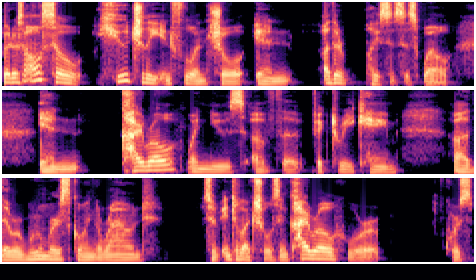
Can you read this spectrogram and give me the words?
but it was also hugely influential in other places as well. In Cairo, when news of the victory came, uh, there were rumors going around, sort of intellectuals in Cairo who were, of course,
